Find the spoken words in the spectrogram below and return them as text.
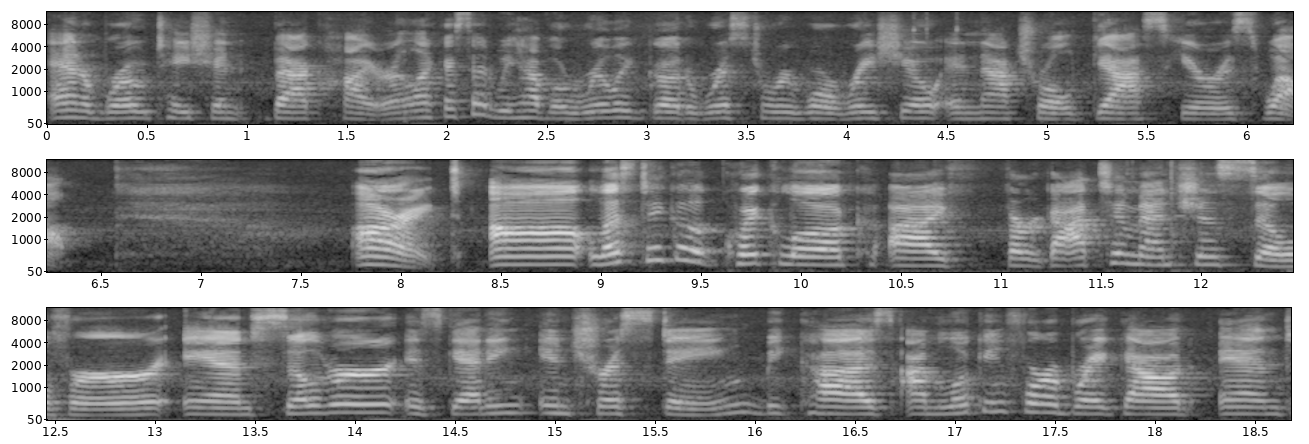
and a rotation back higher. And like I said, we have a really good risk to reward ratio and natural gas here as well. All right, uh, let's take a quick look. I forgot to mention silver and silver is getting interesting because I'm looking for a breakout and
